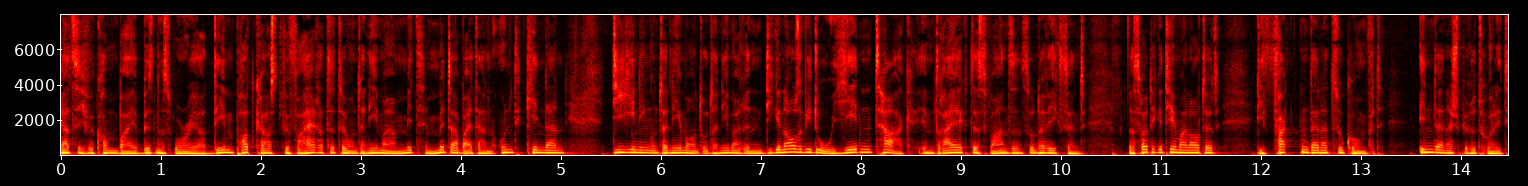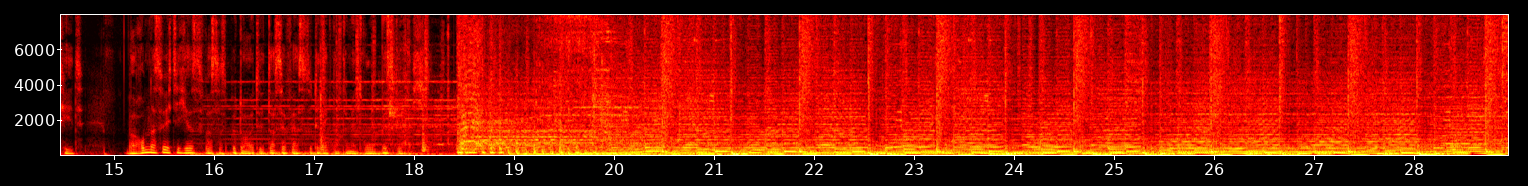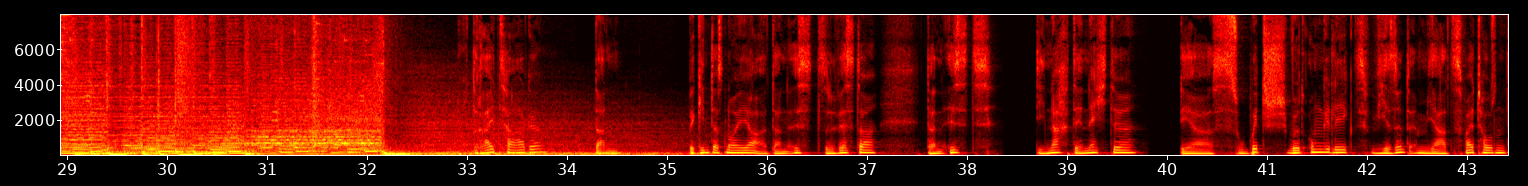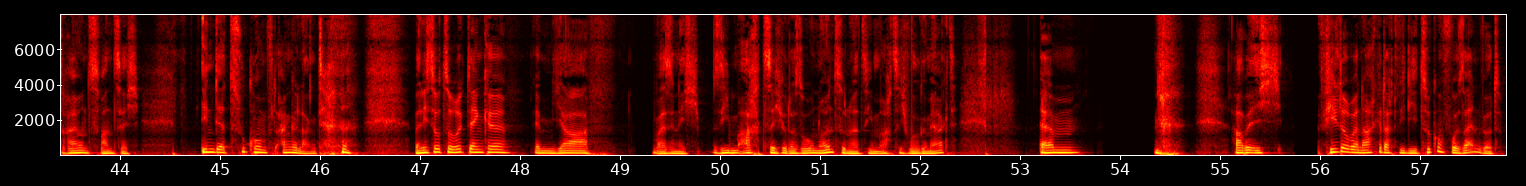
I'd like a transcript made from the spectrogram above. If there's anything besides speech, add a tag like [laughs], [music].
Herzlich willkommen bei Business Warrior, dem Podcast für verheiratete Unternehmer mit Mitarbeitern und Kindern, diejenigen Unternehmer und Unternehmerinnen, die genauso wie du jeden Tag im Dreieck des Wahnsinns unterwegs sind. Das heutige Thema lautet die Fakten deiner Zukunft in deiner Spiritualität. Warum das wichtig ist, was das bedeutet, das erfährst du direkt nach dem Intro. Bis gleich. Drei Tage, dann beginnt das neue Jahr. Dann ist Silvester, dann ist die Nacht der Nächte, der Switch wird umgelegt. Wir sind im Jahr 2023 in der Zukunft angelangt. [laughs] Wenn ich so zurückdenke, im Jahr, weiß ich nicht, 87 oder so, 1987 wohlgemerkt, ähm, [laughs] habe ich viel darüber nachgedacht, wie die Zukunft wohl sein wird.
